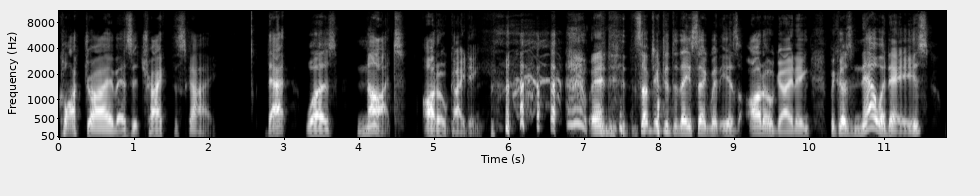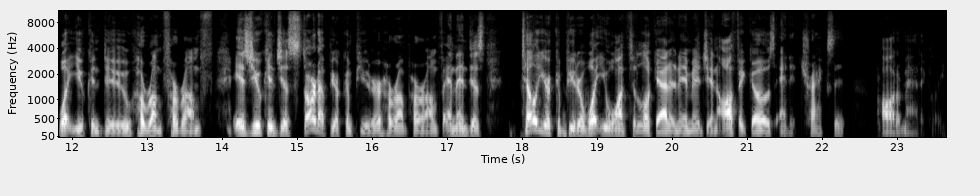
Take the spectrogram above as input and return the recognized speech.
clock drive as it tracked the sky. That was not auto guiding. and the subject of today's segment is auto guiding because nowadays, what you can do, harumph harumph, is you can just start up your computer, harumph harumph, and then just tell your computer what you want to look at an image, and off it goes, and it tracks it automatically.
